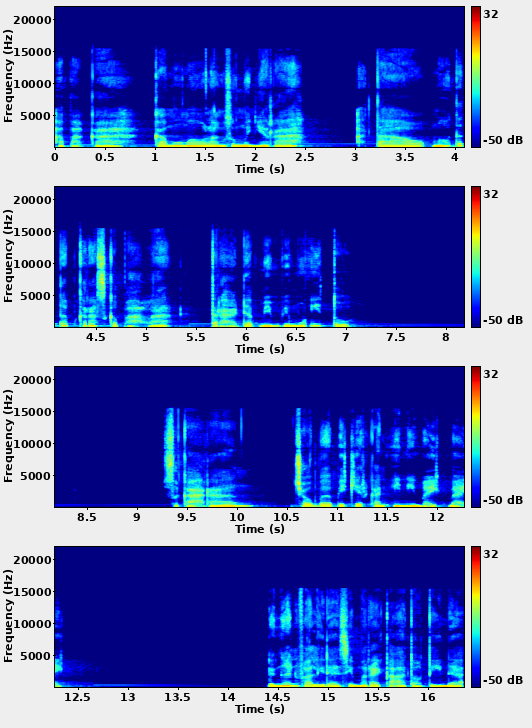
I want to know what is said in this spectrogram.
Apakah kamu mau langsung menyerah, atau mau tetap keras kepala terhadap mimpimu itu? Sekarang, coba pikirkan ini baik-baik dengan validasi mereka atau tidak,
